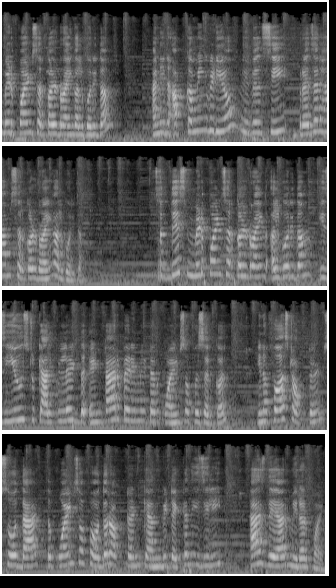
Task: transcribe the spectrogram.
midpoint circle drawing algorithm and in upcoming video we will see Bresenham circle drawing algorithm. So this midpoint circle drawing algorithm is used to calculate the entire perimeter points of a circle in a first octant so that the points of other octant can be taken easily as they are mirror point.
